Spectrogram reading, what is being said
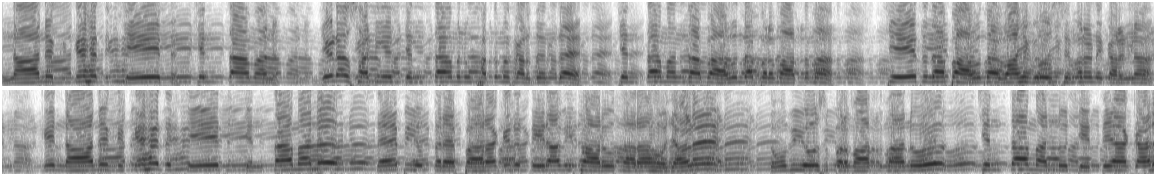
ਨਾਨਕ ਕਹਿਤ ਚੇਤ ਚਿੰਤਾ ਮਨ, ਜਿਹੜਾ ਸਾਡੀਆਂ ਚਿੰਤਾਵਾਂ ਨੂੰ ਖਤਮ ਕਰ ਦਿੰਦਾ ਹੈ। ਚਿੰਤਾ ਮਨ ਦਾ ਭਾਵ ਹੁੰਦਾ ਪਰਮਾਤਮਾ। ਚੇਤ ਦਾ ਭਾਵ ਹੁੰਦਾ ਵਾਹਿਗੁਰੂ ਸਿਮਰਨ ਕਰਨਾ। ਕਿ ਨਾਨਕ ਕਹਿਤ ਚੇਤ ਚਿੰਤਾ ਮਨ, ਤੈ ਵੀ ਉਤਰੈ ਪਾਰਾ। ਕਹਿੰਦੇ ਤੇਰਾ ਵੀ ਪਾਰ ਉਤਾਰਾ ਹੋ ਜਾਣਾ। ਤੂੰ ਵੀ ਉਸ ਪਰਮਾਤਮਾ ਨੂੰ ਚਿੰਤਾ ਮਨ ਨੂੰ ਚੇਤਿਆ ਕਰ।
